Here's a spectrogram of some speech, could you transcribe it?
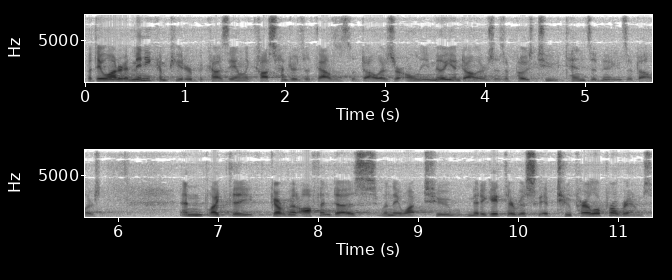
but they wanted a mini computer because they only cost hundreds of thousands of dollars or only a million dollars as opposed to tens of millions of dollars. And like the government often does when they want to mitigate their risk, they have two parallel programs.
